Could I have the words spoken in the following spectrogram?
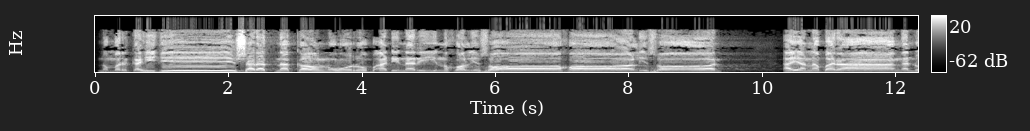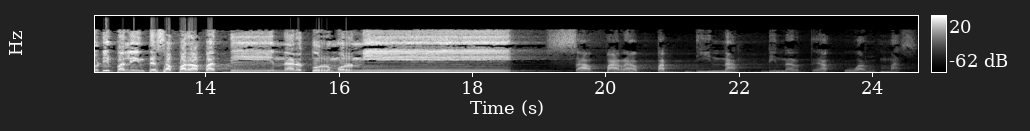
Nomor kahiji syarat na kau adinarin kholiso kholison ayana barang anu dipaling tesaparapat dinar tur murni. Saparapat. Dinar. Dinar uang emas.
